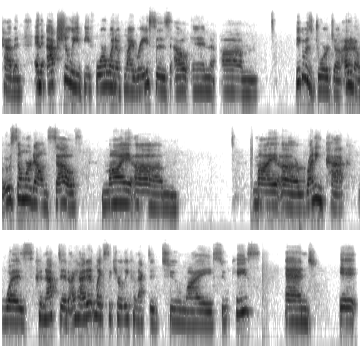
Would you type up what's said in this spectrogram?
cabin. And actually, before one of my races out in, um, I think it was Georgia. I don't know. It was somewhere down south. My um, my uh, running pack was connected. I had it like securely connected to my suitcase and it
